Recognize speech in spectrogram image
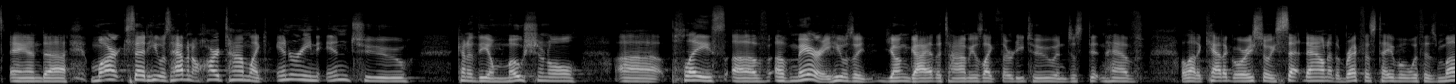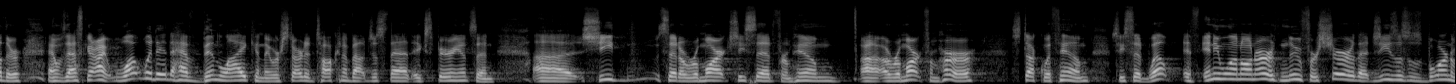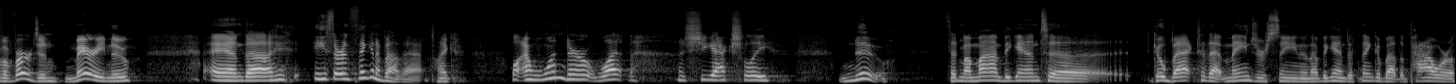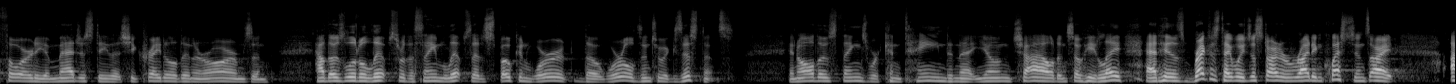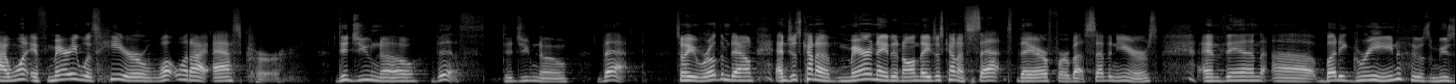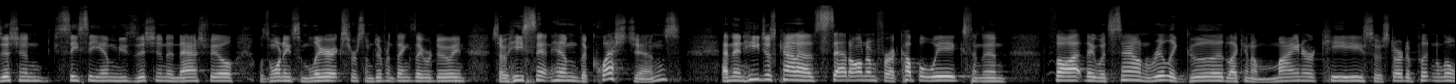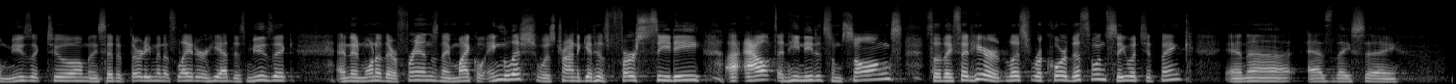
And uh, Mark said he was having a hard time like entering into kind of the emotional uh, place of, of Mary. He was a young guy at the time. He was like 32 and just didn't have a lot of categories. So he sat down at the breakfast table with his mother and was asking, all right, what would it have been like? And they were started talking about just that experience. And uh, she said a remark, she said from him, uh, a remark from her stuck with him. She said, Well, if anyone on earth knew for sure that Jesus was born of a virgin, Mary knew. And uh, he started thinking about that. Like, well, I wonder what she actually knew. Said my mind began to go back to that manger scene, and I began to think about the power, authority, and majesty that she cradled in her arms. And How those little lips were the same lips that had spoken word, the worlds into existence. And all those things were contained in that young child. And so he lay at his breakfast table, he just started writing questions. All right, I want, if Mary was here, what would I ask her? Did you know this? Did you know that? So he wrote them down and just kind of marinated on. They just kind of sat there for about seven years. And then uh, Buddy Green, who was a musician, CCM musician in Nashville, was wanting some lyrics for some different things they were doing. So he sent him the questions. And then he just kind of sat on them for a couple weeks and then thought they would sound really good, like in a minor key, so started putting a little music to them. And he said that 30 minutes later, he had this music. And then one of their friends named Michael English was trying to get his first CD uh, out, and he needed some songs. So they said, Here, let's record this one, see what you think. And uh, as they say,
